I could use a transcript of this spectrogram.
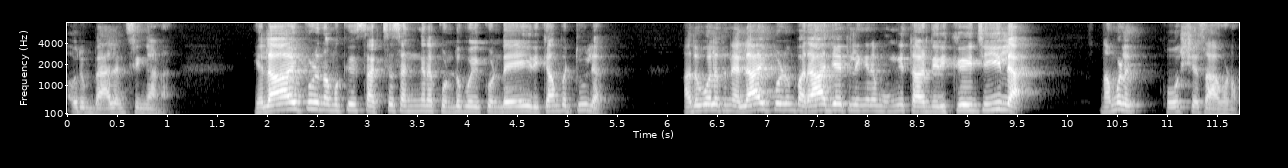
ഒരു ബാലൻസിങ് ആണ്. എല്ലായ്പ്പോഴും നമുക്ക് സക്സസ് അങ്ങനെ കൊണ്ടുപോയിക്കൊണ്ടേ ഇരിക്കാൻ പറ്റൂല. അതുപോലെ തന്നെ എല്ലായ്പ്പോഴും പരാജയത്തിൽ ഇങ്ങനെ മുങ്ങിത്താഴ്ന്നിരിക്കുകയും ചെയ്യില്ല. നമ്മൾ കോഷ്യസ് ആവണം.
